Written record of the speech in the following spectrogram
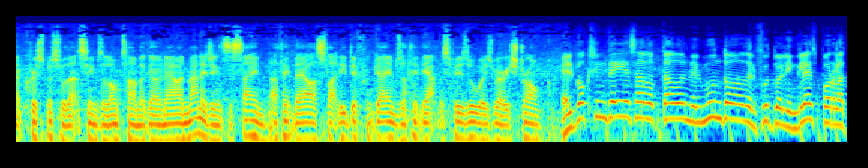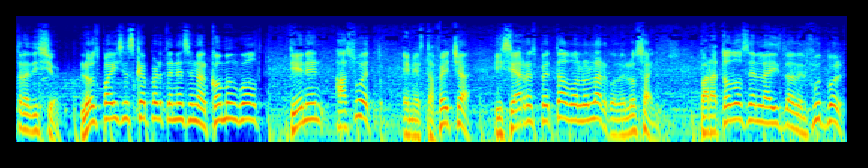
at Christmas, well, that seems a long time ago now, and managing's the same. I think they are slightly different games. I think the atmosphere is always very strong. El Boxing Day es adoptado en el mundo del fútbol inglés por la tradición. Los países que pertenecen al Commonwealth tienen asueto en esta fecha y se ha respetado a lo largo de los años. Para todos en la isla del fútbol,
